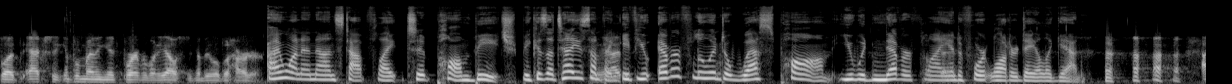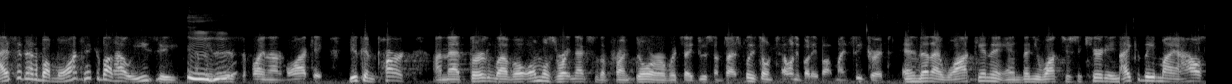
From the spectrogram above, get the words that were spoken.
but actually implementing it for everybody else is going to be a little bit harder. I want a nonstop flight to Palm Beach because I'll tell you something. Yeah. If you ever flew into West Palm, you would never fly okay. into Fort Lauderdale again. I said that about Milwaukee. Think about how easy mm-hmm. I mean, it mm-hmm. to fly out of Milwaukee. You can park on that third level, almost right next to the front door, which I do sometimes. Please don't tell anybody about my secret. And then I walk in, and then you walk through security. And I could leave my house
